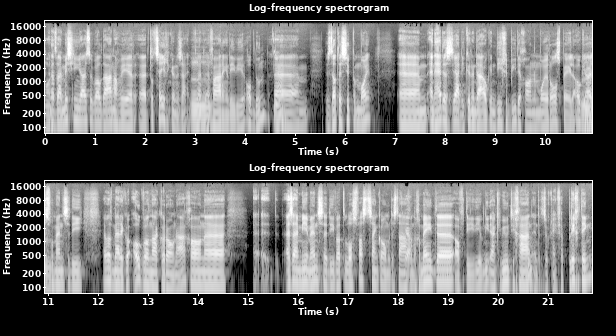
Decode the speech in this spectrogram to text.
En dat wij misschien juist ook wel daar nog weer eh, tot zegen kunnen zijn. Vanuit de Mm. ervaringen die we hier opdoen. Ja. Ehm, dus dat is super mooi. Ehm, en headers, ja, die kunnen daar ook in die gebieden gewoon een mooie rol spelen. Ook Mm. juist voor mensen die, en dat merken we ook wel na corona, gewoon... eh, er zijn meer mensen die wat los vast zijn komen te staan Ja. van de gemeente, of die, die ook niet naar een community gaan. En dat is ook geen verplichting.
